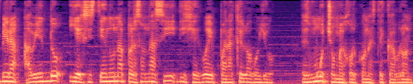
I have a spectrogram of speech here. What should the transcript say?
Mira, habiendo y existiendo una persona así, dije, güey, ¿para qué lo hago yo? Es mucho mejor con este cabrón.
